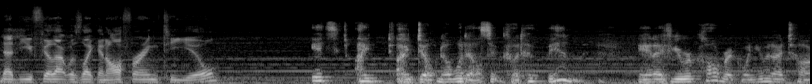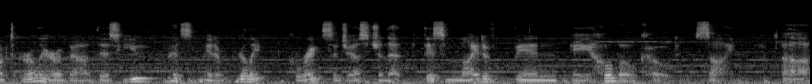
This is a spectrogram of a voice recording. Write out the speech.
Now, do you feel that was like an offering to you? It's I I don't know what else it could have been. And if you recall, Rick, when you and I talked earlier about this, you had made a really great suggestion that this might have been a hobo code sign. Uh,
